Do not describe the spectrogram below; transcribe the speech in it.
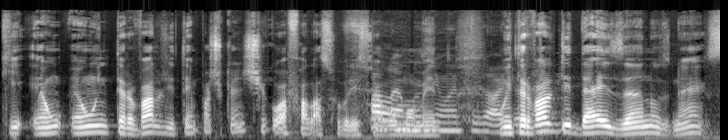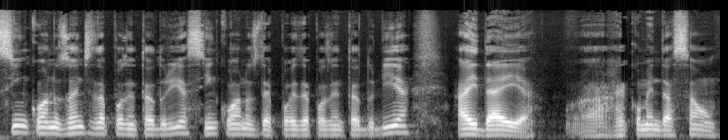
que é um, é um intervalo de tempo, acho que a gente chegou a falar sobre isso Falamos em algum momento. Um, episódio, um intervalo né? de 10 anos, né? 5 anos antes da aposentadoria, 5 anos depois da aposentadoria. A ideia, a recomendação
